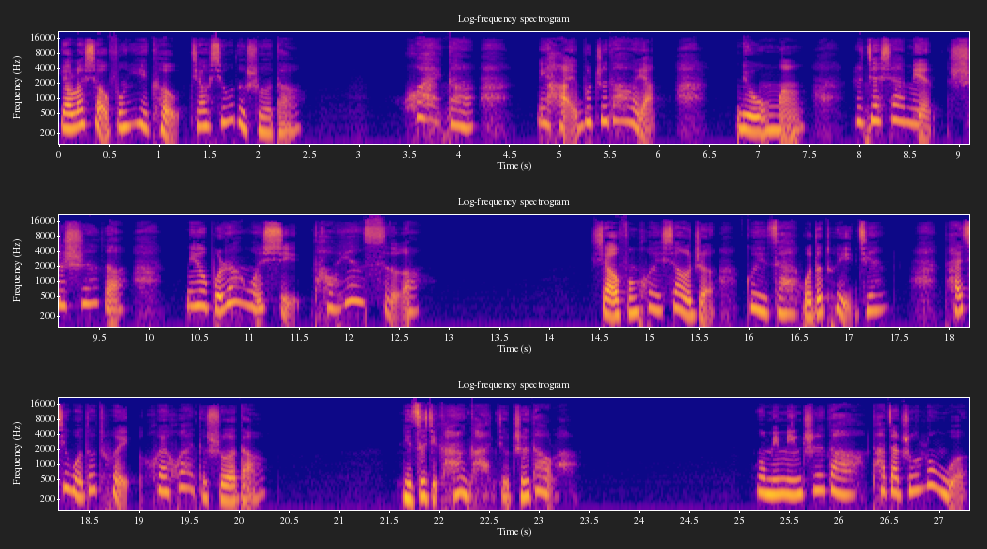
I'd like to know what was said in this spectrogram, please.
咬了小峰一口，娇羞的说道：“坏蛋，你还不知道呀？流氓，人家下面湿湿的，你又不让我洗，讨厌死了。”小峰坏笑着跪在我的腿间，抬起我的腿，坏坏的说道。你自己看看就知道了。我明明知道他在捉弄我，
